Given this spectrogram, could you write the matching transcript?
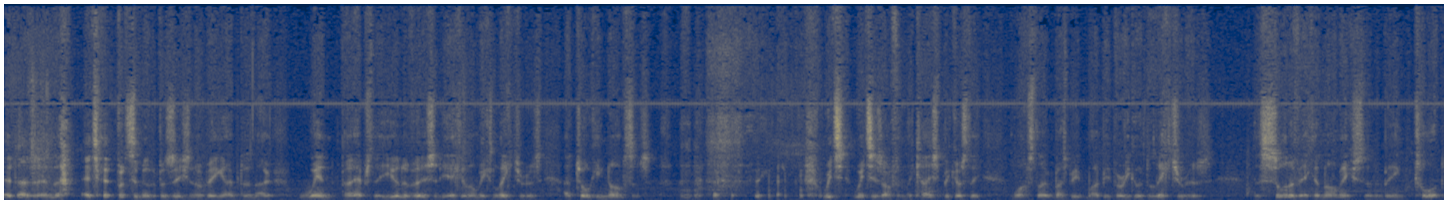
It does, and uh, it puts them in a position of being able to know when perhaps the university economics lecturers are talking nonsense, which which is often the case because the whilst they must be might be very good lecturers, the sort of economics that are being taught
